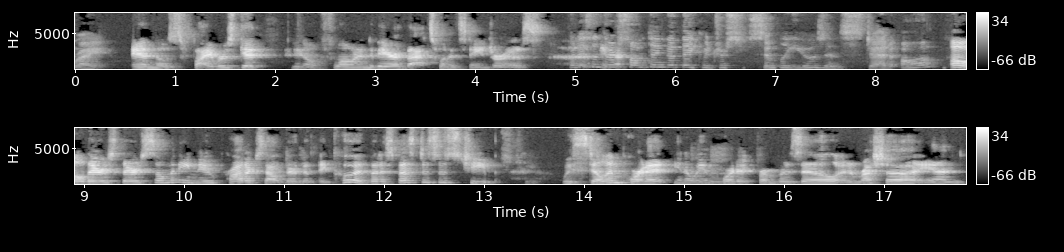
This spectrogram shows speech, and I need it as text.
Right. and those fibers get you know flown into the air that's when it's dangerous But isn't there Yeah. something that they could just simply use instead of? Oh, there's there's so many new products out there that they could, but asbestos is cheap. We still import it. You know, we Mhm. import it from Brazil and Russia, and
